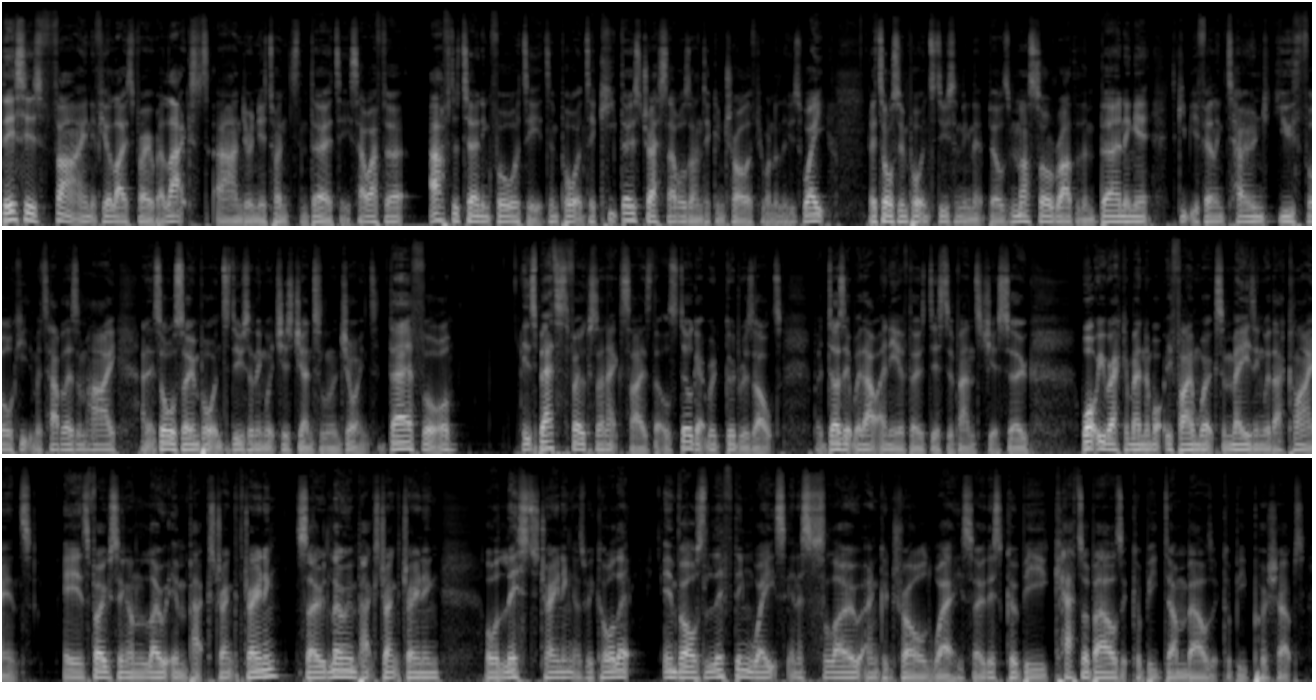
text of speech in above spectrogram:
This is fine if your life's very relaxed and you're in your 20s and 30s. However, after turning 40, it's important to keep those stress levels under control if you want to lose weight. It's also important to do something that builds muscle rather than burning it to keep you feeling toned, youthful, keep the metabolism high. And it's also important to do something which is gentle on the joints. Therefore, it's better to focus on exercise that will still get good results, but does it without any of those disadvantages. So, what we recommend and what we find works amazing with our clients is focusing on low impact strength training. So, low impact strength training, or LIST training as we call it, involves lifting weights in a slow and controlled way. So, this could be kettlebells, it could be dumbbells, it could be push ups.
